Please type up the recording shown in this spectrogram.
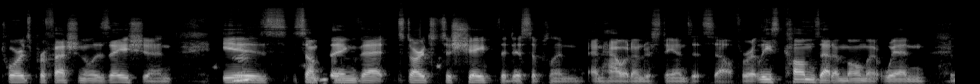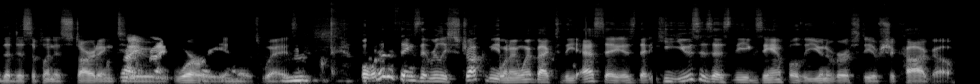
towards professionalization mm-hmm. is is something that starts to shape the discipline and how it understands itself, or at least comes at a moment when the discipline is starting to right, right. worry in those ways. Mm-hmm. But one of the things that really struck me when I went back to the essay is that he uses as the example the University of Chicago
